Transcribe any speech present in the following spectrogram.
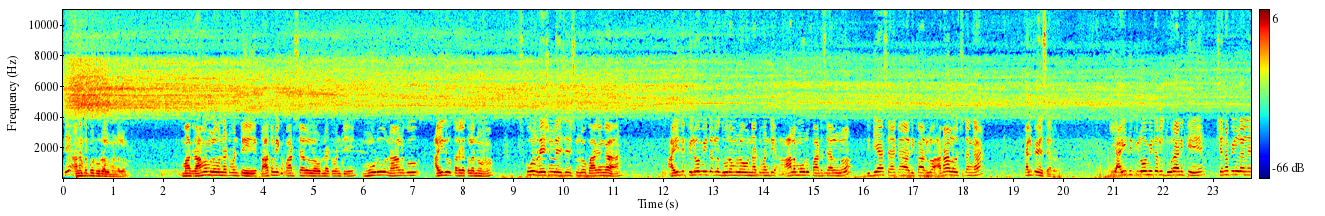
అనంతపూర్ రూరల్ మండలం. మా గ్రామంలో ఉన్నటువంటి ప్రాథమిక పాఠశాలలో ఉన్నటువంటి మూడు నాలుగు ఐదు తరగతులను స్కూల్ రేషనలైజేషన్లో భాగంగా ఐదు కిలోమీటర్ల దూరంలో ఉన్నటువంటి ఆలమూరు పాఠశాలలో విద్యాశాఖ అధికారులు అనాలోచితంగా కలిపివేశారు. ఈ ఐదు కిలోమీటర్ల దూరానికి చిన్నపిల్లలు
